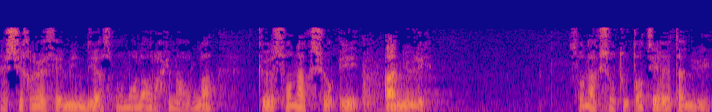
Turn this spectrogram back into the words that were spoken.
le Sheikh al dit à ce moment-là, que son action est annulée. Son action tout entière est annulée.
